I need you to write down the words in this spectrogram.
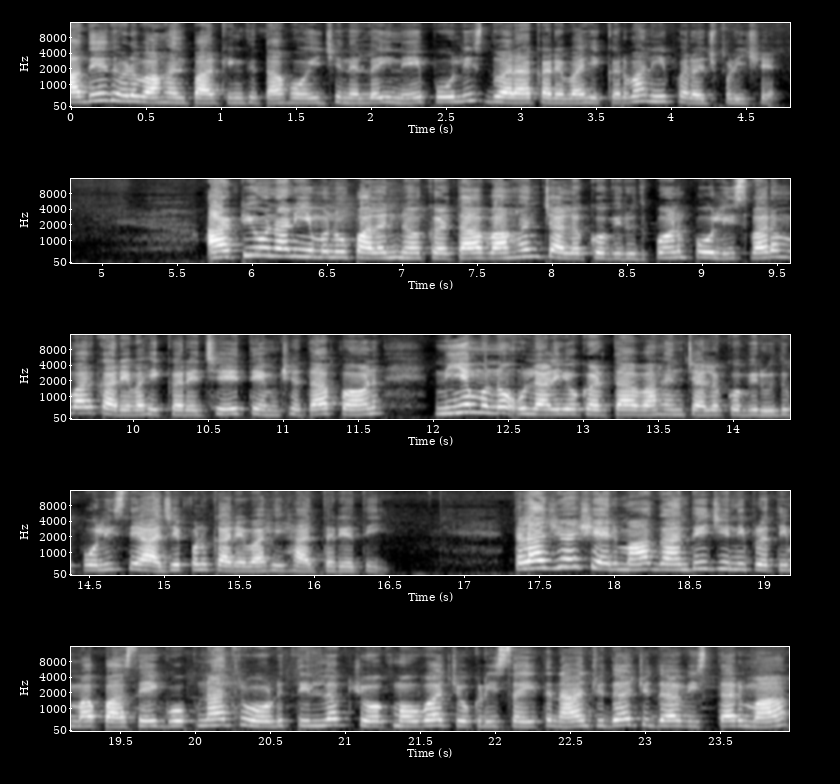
આદેધડ વાહન પાર્કિંગ થતા હોય જેને લઈને પોલીસ દ્વારા કાર્યવાહી કરવાની ફરજ પડી છે. આરટીઓના નિયમોનું પાલન ન કરતા વાહન ચાલકો વિરુદ્ધ પણ પોલીસ વારંવાર કાર્યવાહી કરે છે. તેમ છતાં પણ નિયમોનો ઉલાળ્યો કરતા વાહન ચાલકો વિરુદ્ધ પોલીસે આજે પણ કાર્યવાહી હાથ ધરી હતી. તળાજા શહેરમાં ગાંધીજીની પ્રતિમા પાસે ગોપનાથ રોડ, તિલક ચોક, મહુવા ચોકડી સહિતના જુદા જુદા વિસ્તારમાં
